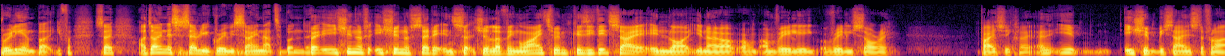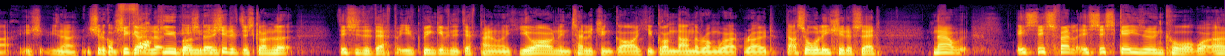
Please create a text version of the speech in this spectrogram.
brilliant, but you, f- so I don't necessarily agree with saying that to Bundy. But he shouldn't have. He shouldn't have said it in such a loving way to him because he did say it in like, you know, I, I'm- I'm really, really sorry, basically. And you, he shouldn't be saying stuff like that. He should, you know, You should have gone, should "Fuck look, you, he should- Bundy." He should have just gone, look, This is the death, but you've been given the death penalty. You are an intelligent guy. You've gone down the wrong road. That's all he should have said. Now, is this fella, is this geezer in court? What I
